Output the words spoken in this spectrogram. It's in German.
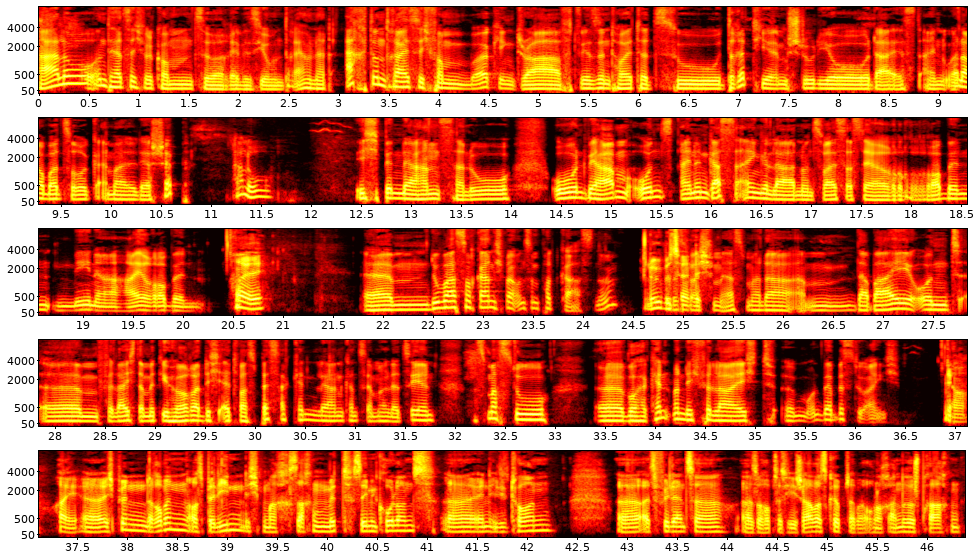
Hallo und herzlich willkommen zur Revision 338 vom Working Draft. Wir sind heute zu dritt hier im Studio. Da ist ein Urlauber zurück, einmal der Shep. Hallo. Ich bin der Hans, hallo. Und wir haben uns einen Gast eingeladen und zwar ist das der Robin Mehner. Hi Robin. Hi. Ähm, du warst noch gar nicht bei uns im Podcast, ne? Nö, bisher nicht. zum ersten Mal da ähm, dabei und ähm, vielleicht, damit die Hörer dich etwas besser kennenlernen, kannst du ja mal erzählen, was machst du, äh, woher kennt man dich vielleicht ähm, und wer bist du eigentlich? Ja, hi, äh, ich bin Robin aus Berlin. Ich mache Sachen mit Semikolons äh, in Editoren äh, als Freelancer, also hauptsächlich JavaScript, aber auch noch andere Sprachen.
